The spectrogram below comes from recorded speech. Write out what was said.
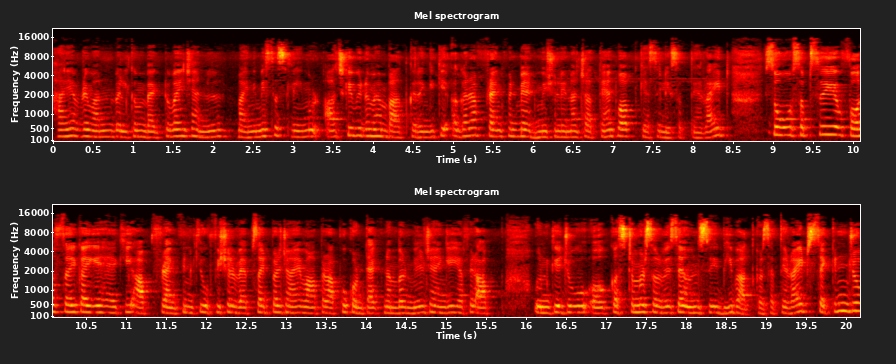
Hi everyone welcome back to my channel my name is Taslim और आज के वीडियो में हम बात करेंगे कि अगर आप फ्रैंकफिन में एडमिशन लेना चाहते हैं तो आप कैसे ले सकते हैं राइट सो so, सबसे फ़र्स्ट तरीका ये है कि आप फ्रैंकफिन की ऑफिशियल वेबसाइट पर जाएँ वहाँ पर आपको कॉन्टैक्ट नंबर मिल जाएँगे या फिर आप उनके जो कस्टमर सर्विस है उनसे भी बात कर सकते हैं राइट सेकंड जो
